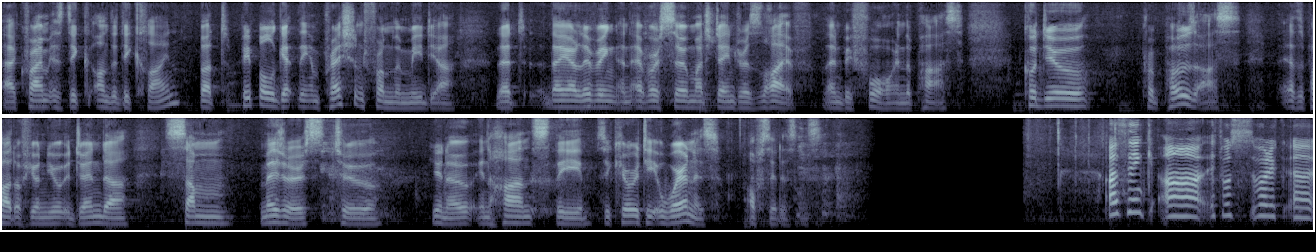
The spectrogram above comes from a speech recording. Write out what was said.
uh, crime is on the decline, but people get the impression from the media that they are living an ever so much dangerous life than before in the past. Could you propose us, as a part of your new agenda, some measures to, you know, enhance the security awareness of citizens? I think uh, it was very uh,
